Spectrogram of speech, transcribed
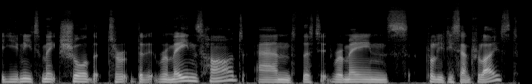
You need to make sure that to, that it remains hard and that it remains fully decentralized.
